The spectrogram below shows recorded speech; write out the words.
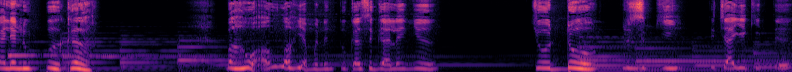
Kalian lupakah bahawa Allah yang menentukan segalanya? Jodoh, rezeki, kerjaya kita.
